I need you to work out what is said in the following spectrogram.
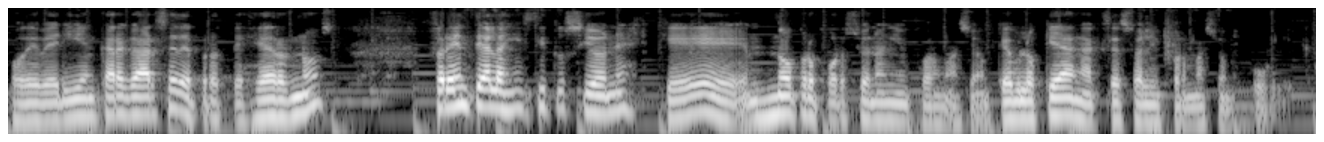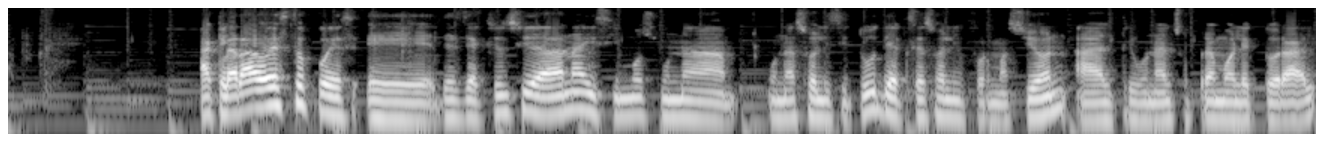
o debería encargarse de protegernos frente a las instituciones que no proporcionan información, que bloquean acceso a la información pública. Aclarado esto, pues eh, desde Acción Ciudadana hicimos una, solicitud de acceso a la información al Tribunal Supremo Electoral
